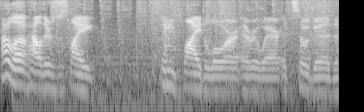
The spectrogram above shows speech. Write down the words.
I love how there's just like implied lore everywhere. It's so good.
